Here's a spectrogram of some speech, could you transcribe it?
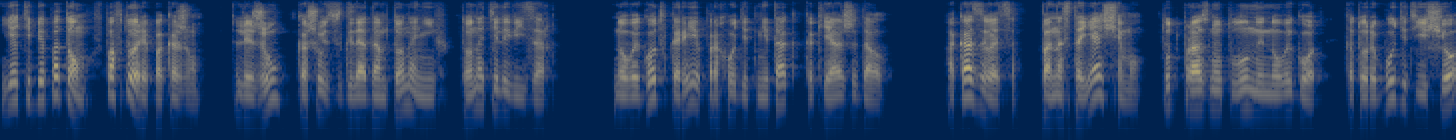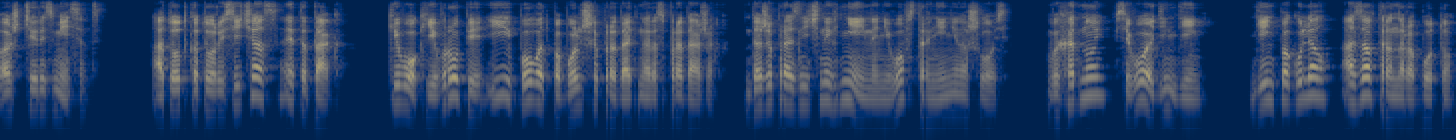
«Я тебе потом, в повторе покажу». Лежу, кашусь взглядом то на них, то на телевизор. Новый год в Корее проходит не так, как я ожидал. Оказывается, по-настоящему тут празднуют лунный Новый год, который будет еще аж через месяц. А тот, который сейчас, это так. Кивок Европе и повод побольше продать на распродажах. Даже праздничных дней на него в стране не нашлось. Выходной всего один день. День погулял, а завтра на работу.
